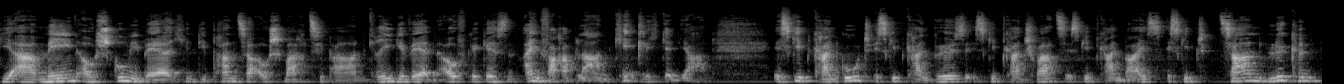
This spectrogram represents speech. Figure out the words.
die Armeen aus Gummibärchen, die Panzer aus Marzipan, Kriege werden aufgegessen, einfacher Plan, kindlich genial. Es gibt kein Gut, es gibt kein Böse, es gibt kein Schwarz, es gibt kein Weiß, es gibt Zahnlücken.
